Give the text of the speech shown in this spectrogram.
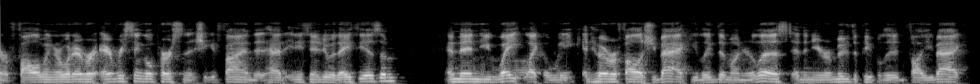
or following or whatever every single person that she could find that had anything to do with atheism. And then you wait like a week, and whoever follows you back, you leave them on your list, and then you remove the people that didn't follow you back,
